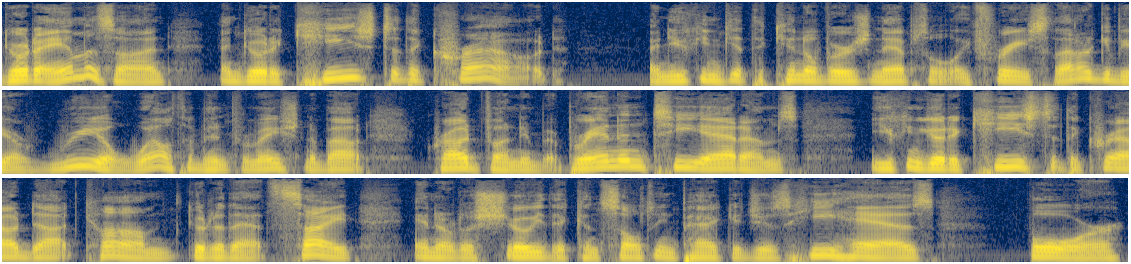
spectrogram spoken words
go to Amazon and go to Keys to the Crowd, and you can get the Kindle version absolutely free. So that'll give you a real wealth of information about crowdfunding. But Brandon T. Adams, you can go to keystothecrowd.com, go to that site, and it'll show you the consulting packages he has for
